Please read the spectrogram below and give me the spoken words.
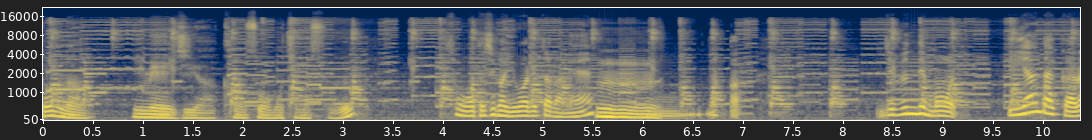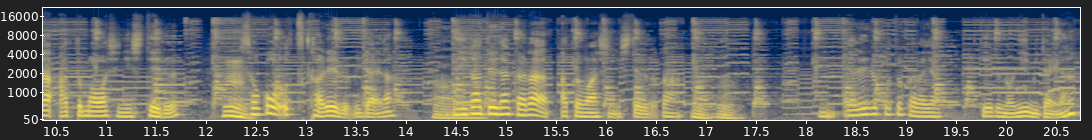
どんなイメージや感想を持ちます？そう、私が言われたらね。うんうんう。うんんなんか、自分でも嫌だから後回しにしてる。うん、そこを疲れるみたいな。苦手だから後回しにしてるとか。うんうん。うんやれることからやってるのに、みたいな。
